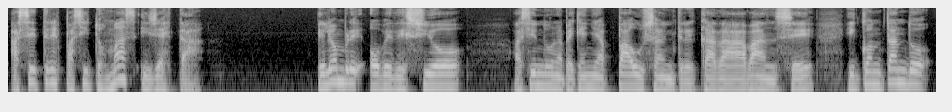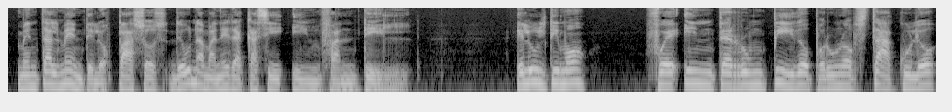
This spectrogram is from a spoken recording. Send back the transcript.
Hacé tres pasitos más y ya está. El hombre obedeció haciendo una pequeña pausa entre cada avance y contando mentalmente los pasos de una manera casi infantil. El último fue interrumpido por un obstáculo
